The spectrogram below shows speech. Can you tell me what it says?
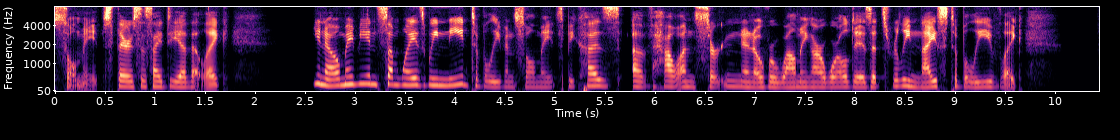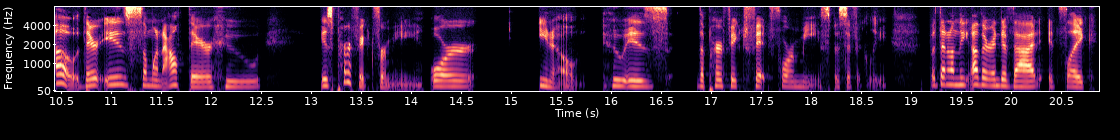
soulmates. There's this idea that like you know, maybe in some ways we need to believe in soulmates because of how uncertain and overwhelming our world is. It's really nice to believe, like, oh, there is someone out there who is perfect for me, or, you know, who is the perfect fit for me specifically. But then on the other end of that, it's like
